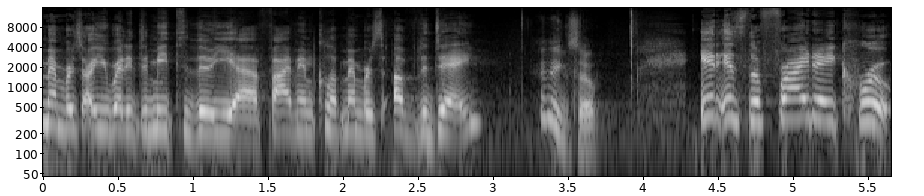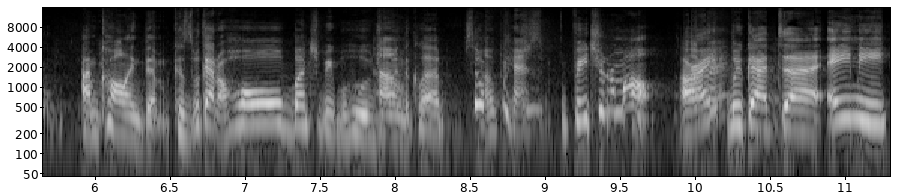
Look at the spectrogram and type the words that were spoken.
members, are you ready to meet the uh, 5 a.m. Club members of the day? I think so. It is the Friday crew, I'm calling them, because we've got a whole bunch of people who have joined Oh, the club. So okay. we're just featuring them all. All right. right. We've got uh, Amy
